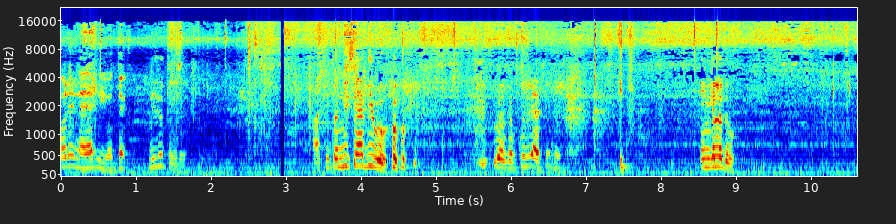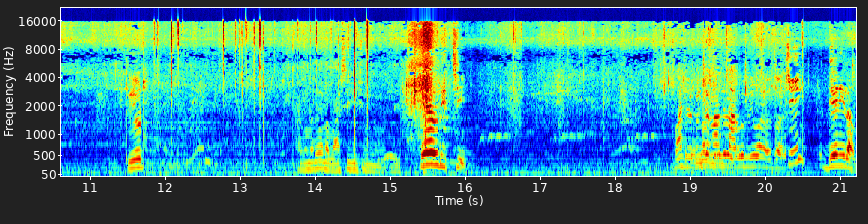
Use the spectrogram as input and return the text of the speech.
করি না একই অর্ধেক নিচে তো ওটা আজকে তো নিচে দিব তুই সব খুলে আসে এঙ্গেলে দেবো তুইও আগুন দেওয়া বাসি কিছু তেল দিচ্ছি বাসের পিঠে না দিলে আগুন দিব না তো। দিচ্ছি, দিয়ে নিলাম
